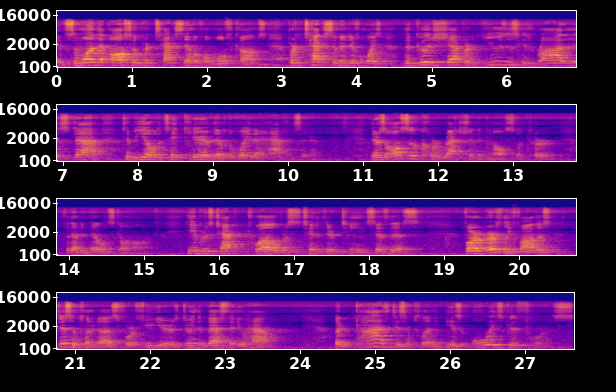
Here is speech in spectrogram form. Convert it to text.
It's the one that also protects them if a wolf comes, protects them in different ways. The good shepherd uses his rod and his staff to be able to take care of them in the way that happens there. There's also correction that can also occur for them to know what's going on. Hebrews chapter 12, verses 10 to 13 says this For our earthly fathers disciplined us for a few years, doing the best they knew how. But God's discipline is always good for us,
